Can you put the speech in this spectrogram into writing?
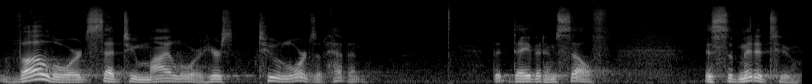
The Lord said to my Lord. Here's two lords of heaven that David himself is submitted to.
